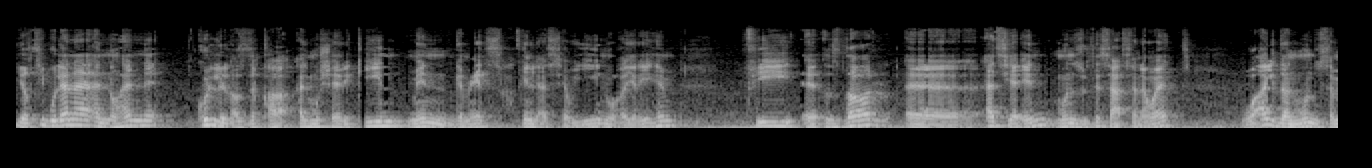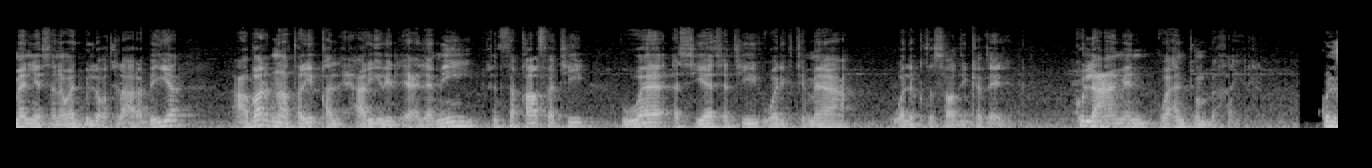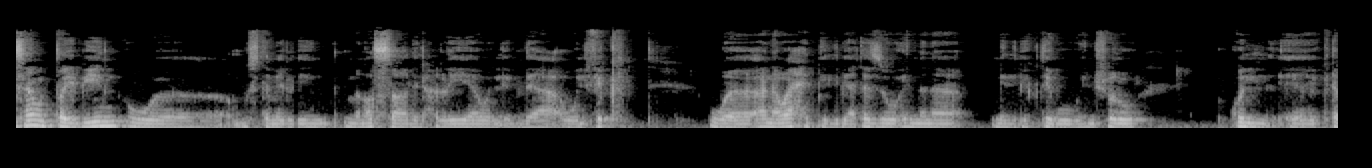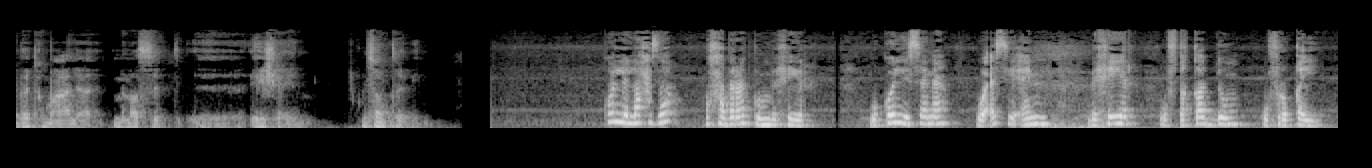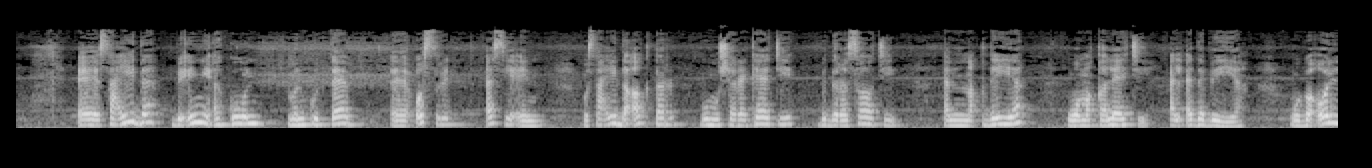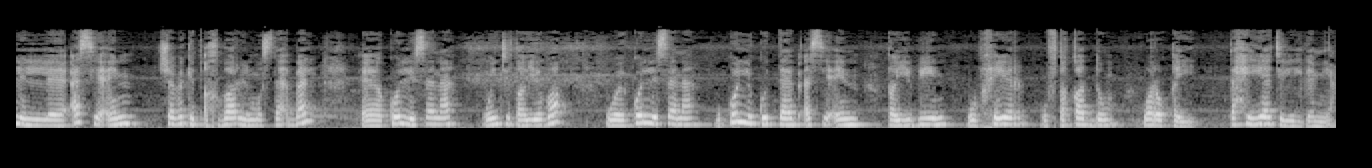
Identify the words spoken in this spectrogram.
يطيب لنا أن نهنئ كل الأصدقاء المشاركين من جمعية الصحفيين الآسيويين وغيرهم في إصدار آسيا إن منذ تسع سنوات وأيضا منذ ثمانية سنوات باللغة العربية عبرنا طريق الحرير الإعلامي في الثقافة والسياسة والاجتماع والاقتصاد كذلك. كل عام وأنتم بخير. كل سنة وأنتم طيبين ومستمرين منصة للحرية والإبداع والفكر. وأنا واحد من اللي بيعتزوا إن أنا من اللي بيكتبوا وينشروا كل كتاباتهم على منصة ايشا ان كل سنة طيبين. كل لحظة وحضراتكم بخير وكل سنة وأسيا إن بخير وفي تقدم وفي رقي. آه سعيدة بإني أكون من كتاب آه أسرة أسيا إن. وسعيدة أكتر بمشاركاتي بدراساتي النقدية ومقالاتي الأدبية. وبقول للأسيا إن شبكة أخبار المستقبل آه كل سنة وانتي طيبة وكل سنة وكل كتاب أسيا إن طيبين وبخير وفي تقدم ورقي تحياتي للجميع.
